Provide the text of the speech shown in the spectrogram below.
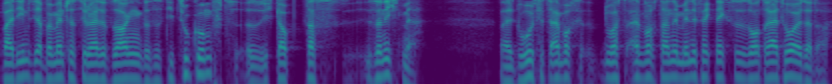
bei dem sie ja bei Manchester United sagen, das ist die Zukunft. Also ich glaube, das ist er nicht mehr. Weil du holst jetzt einfach, du hast einfach dann im Endeffekt nächste Saison drei Torhüter da.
